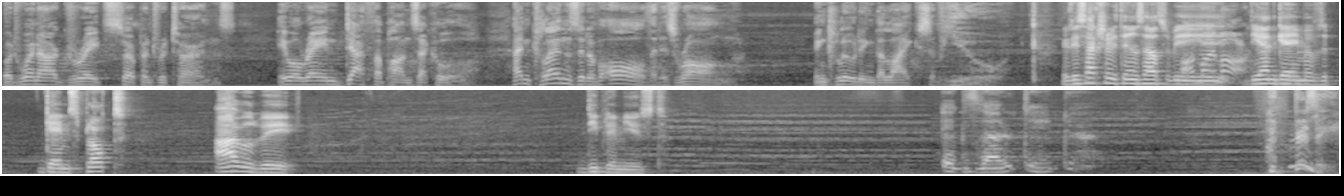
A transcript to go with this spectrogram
But when our great serpent returns, he will rain death upon Zakuul, and cleanse it of all that is wrong, including the likes of you. If this actually turns out to be On my mark. the end game of the game's plot, I will be deeply amused. Exalted. I'm busy!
